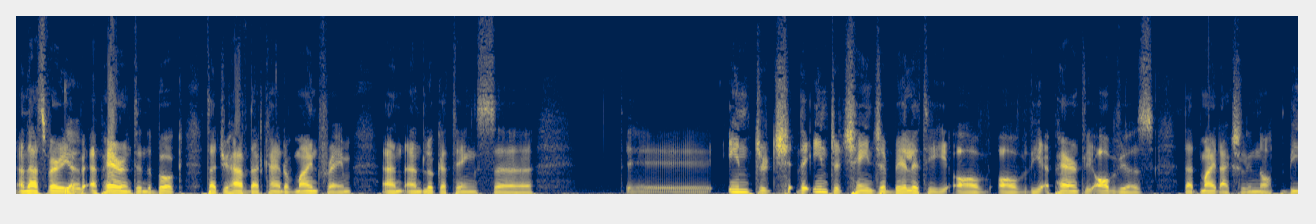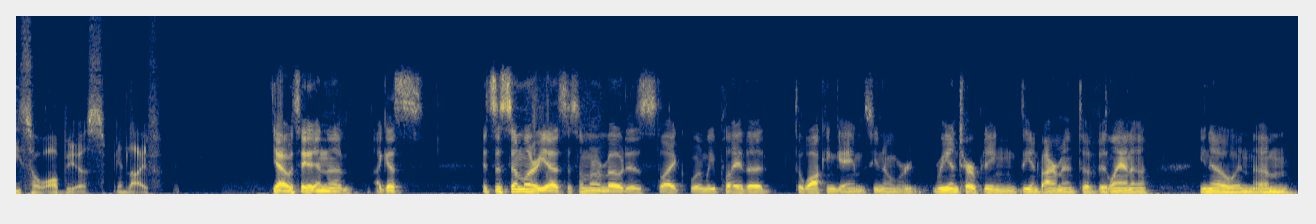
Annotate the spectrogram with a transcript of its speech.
And that's very yeah. ap- apparent in the book that you have that kind of mind frame and and look at things. Uh, uh, interch- the interchangeability of of the apparently obvious that might actually not be so obvious in life. Yeah, I would say in the I guess it's a similar yeah it's a similar mode as like when we play the the walking games. You know, we're reinterpreting the environment of Atlanta. You know, and um,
